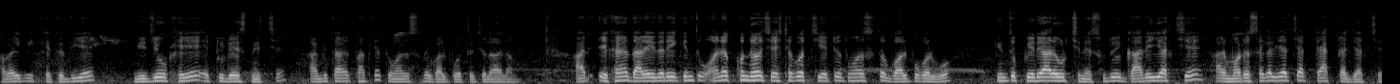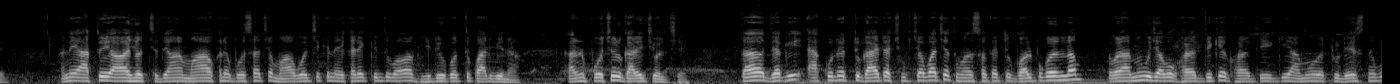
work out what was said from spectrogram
সবাইকে খেতে দিয়ে নিজেও খেয়ে একটু রেস্ট নিচ্ছে। আমি তার ফাঁকে তোমাদের সাথে গল্প করতে চলে এলাম। আর এখানে দাঁড়িয়ে দাঁড়িয়ে কিন্তু অনেকক্ষণ ধরে চেষ্টা করছি একটু তোমাদের সাথে গল্প করব, কিন্তু পেরে আর উঠছে না। শুধু গাড়ি যাচ্ছে আর মোটর সাইকেল যাচ্ছে আর ট্র্যাক্টর যাচ্ছে। মানে এতই আওয়াজ হচ্ছে যে আমার মা ওখানে বসে আছে। মা বলছে কিনা, এখানে কিন্তু বাবা ভিডিও করতে পারবি না। কারণ প্রচুর গাড়ি চলছে। তা দেখি এখন একটু গাড়িটা চুপচাপ আছে তোমাদের সাথে একটু গল্প করে নিলাম। এবার আমিও যাব ঘরের দিকে ঘরের দিকে গিয়ে আমিও একটু রেস্ট নেব।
